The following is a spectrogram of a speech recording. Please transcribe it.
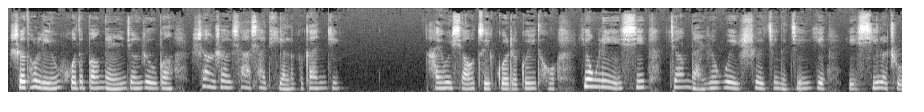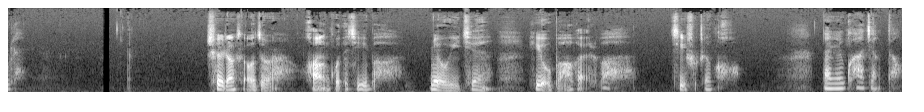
舌头灵活的帮男人将肉棒上上下下舔了个干净，还用小嘴裹着龟头，用力一吸，将男人未射精的精液也吸了出来。这张小嘴儿含过的鸡巴，没有一千，也有八百了吧？技术真好。男人夸奖道：“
